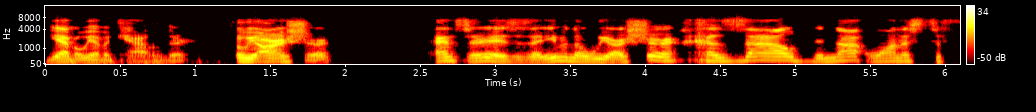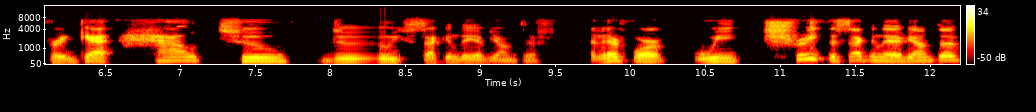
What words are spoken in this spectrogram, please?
yeah, but we have a calendar. So we are sure. Answer is, is that even though we are sure, Chazal did not want us to forget how to do second day of Yom Tif. And therefore, we treat the second day of Yom Tif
